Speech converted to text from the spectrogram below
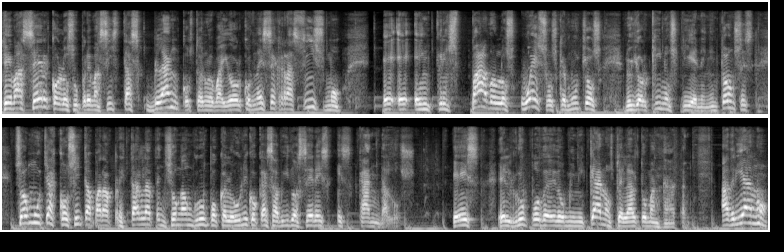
¿qué va a hacer con los supremacistas blancos de Nueva York, con ese racismo eh, eh, encrispado en los huesos que muchos neoyorquinos tienen? Entonces, son muchas cositas para prestarle atención a un grupo que lo único que ha sabido hacer es escándalos es el grupo de dominicanos del Alto Manhattan. Adriano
